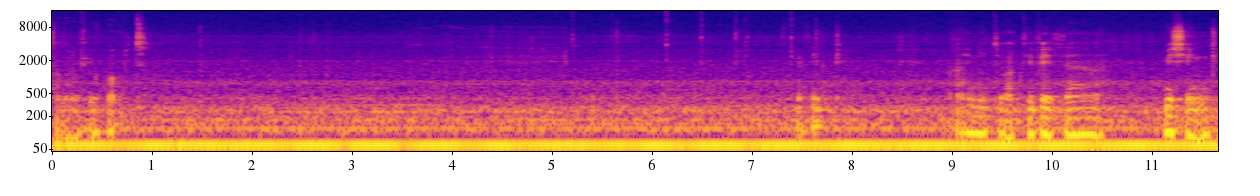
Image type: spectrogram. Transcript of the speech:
camera viewport I need to activate the meshing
